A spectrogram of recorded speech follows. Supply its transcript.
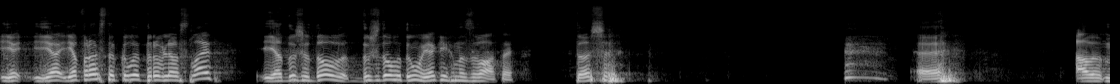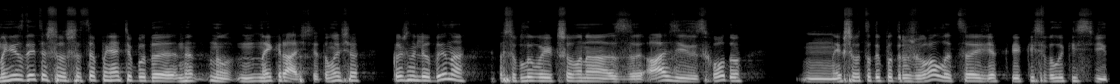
я, я, я просто коли доробляв слайд, я дуже довго, дуже довго думав, як їх назвати. Тож, е, але мені здається, що, що це поняття буде ну, найкраще, тому що кожна людина, особливо якщо вона з Азії, зі Сходу, якщо ви туди подорожували, це як якийсь великий світ.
